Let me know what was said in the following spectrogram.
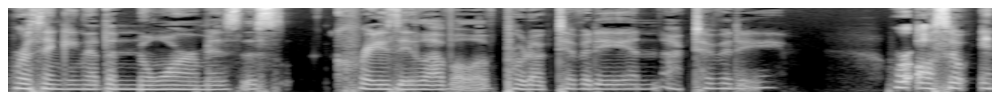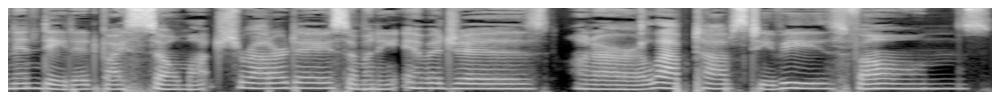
we're thinking that the norm is this crazy level of productivity and activity. We're also inundated by so much throughout our day, so many images on our laptops, TVs, phones,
